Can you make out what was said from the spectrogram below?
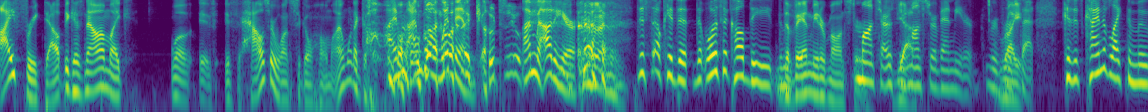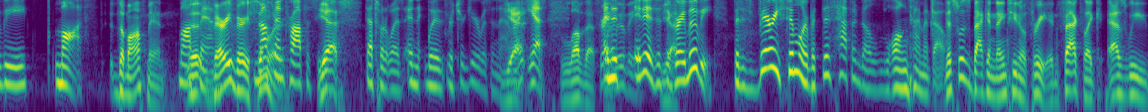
I freaked out because now I'm like, well, if if Hauser wants to go home, I want to go. I'm, I'm going with I wanna him. Go to I'm out of here. this okay. The, the what was it called? The the, the Van Meter monster. monster. I was the Yes. monster of Van Meter. Reverse Right. that because it's kind of like the movie Moth. The Mothman. The- Mothman. very very similar. Mothman Prophecies. Yes. that's what it was. And with Richard Gere was in that. Yes. Right? Yes. Love that film. And it's, it is. It's a great movie, but it's very similar. But this happened a long time ago. This was back in 1903. In fact, like as we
